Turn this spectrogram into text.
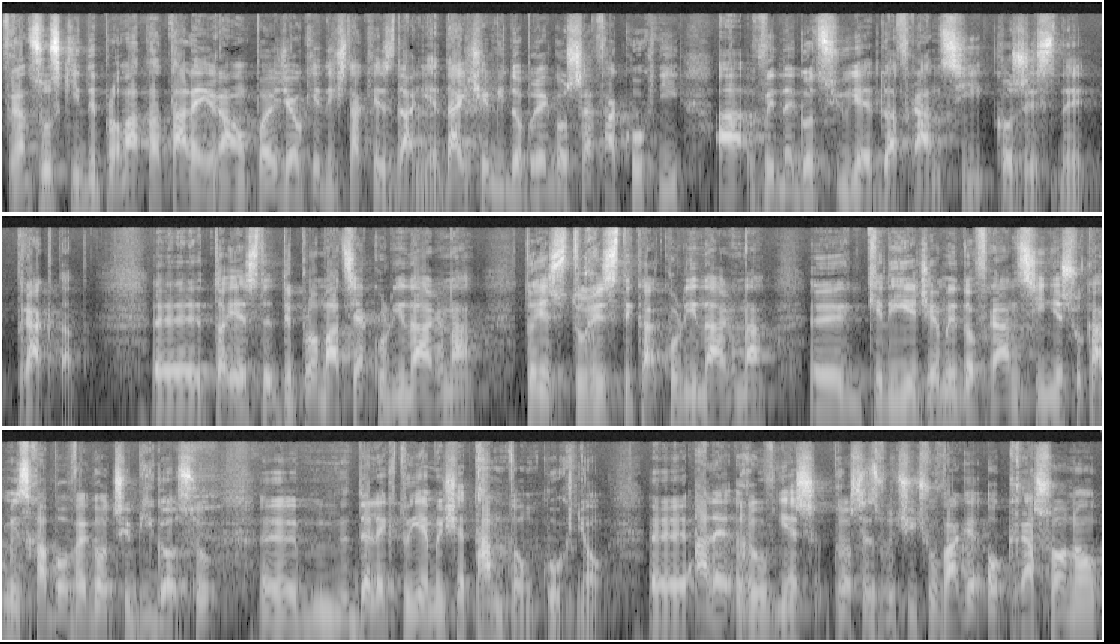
Francuski dyplomata Talleyrand powiedział kiedyś takie zdanie: Dajcie mi dobrego szefa kuchni, a wynegocjuję dla Francji korzystny traktat. E, To jest dyplomacja kulinarna, to jest turystyka kulinarna. E, Kiedy jedziemy do Francji, nie szukamy schabowego czy bigosu, e, delektujemy się tamtą kuchnią, ale również, proszę zwrócić uwagę, okraszoną,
